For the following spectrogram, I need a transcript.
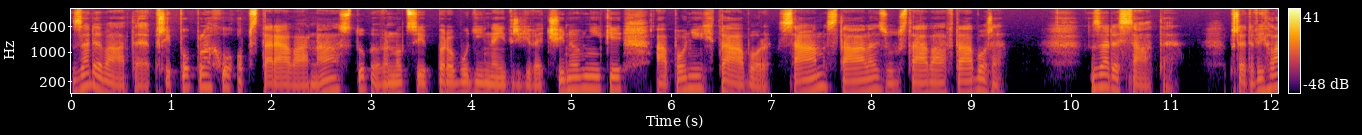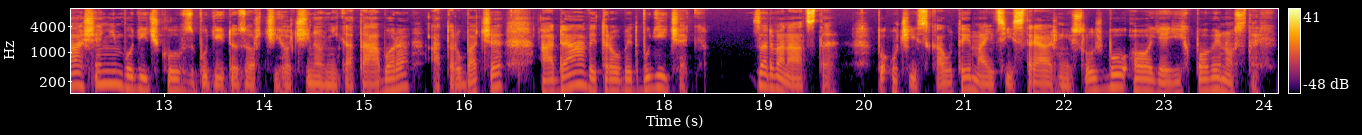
Za deváté při poplachu obstarává nástup v noci probudí nejdříve činovníky a po nich tábor. Sám stále zůstává v táboře. Za desáté. Před vyhlášením budíčku vzbudí dozorčího činovníka tábora a trubače a dá vytroubit budíček. Za dvanácté. Poučí skauty mající strážní službu o jejich povinnostech.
